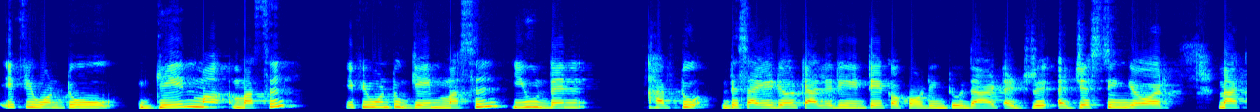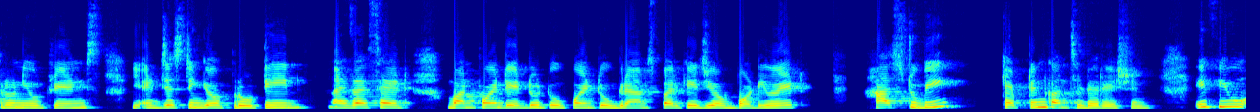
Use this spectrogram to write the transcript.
If you want to gain mu- muscle if you want to gain muscle you then have to decide your calorie intake according to that ad- adjusting your macronutrients adjusting your protein. As i said 1.8 to 2.2 grams per kg of body weight has to be kept in consideration. If you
